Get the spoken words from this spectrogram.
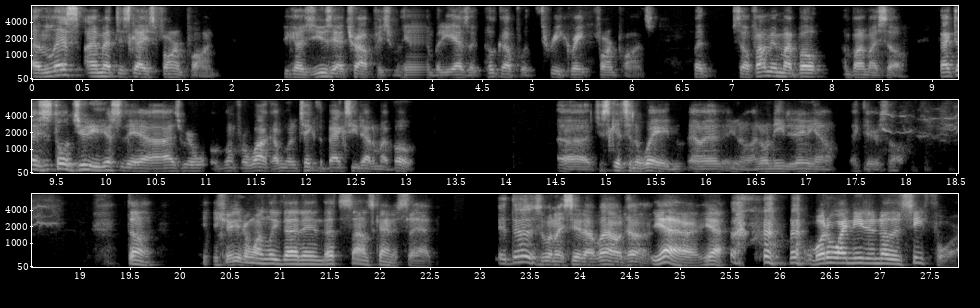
unless I'm at this guy's farm pond, because usually I trout fish with him, but he has a hookup with three great farm ponds. But so if I'm in my boat, I'm by myself. In fact, I just told Judy yesterday uh, as we were going for a walk, I'm going to take the back seat out of my boat. Uh, just gets in the way, uh, you know. I don't need it anyhow, like there. So Don't. You sure you don't want to leave that in? That sounds kind of sad. it does when I say it out loud, huh? Yeah, yeah. what do I need another seat for?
